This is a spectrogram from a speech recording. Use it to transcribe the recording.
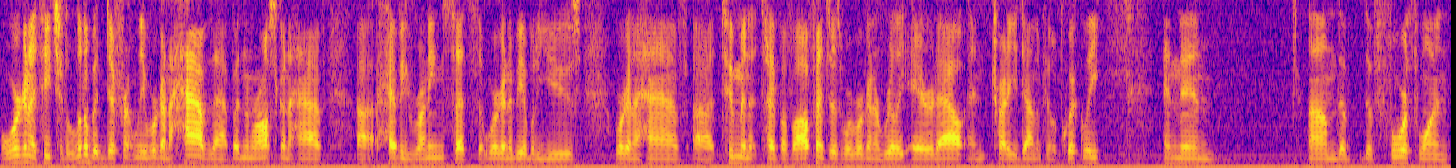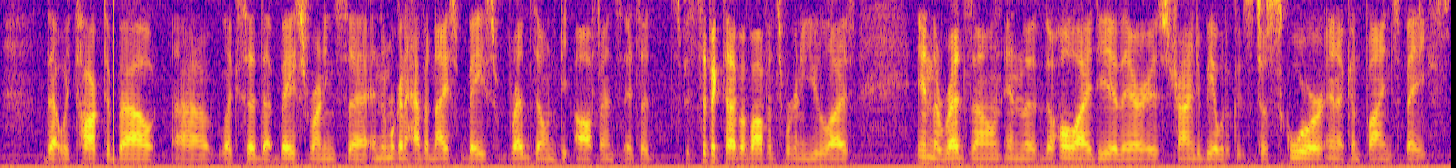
We're going to teach it a little bit differently. We're going to have that, but then we're also going to have uh, heavy running sets that we're going to be able to use. We're going to have uh, two-minute type of offenses where we're going to really air it out and try to get down the field quickly. And then um, the the fourth one that we talked about, uh, like I said, that base running set, and then we're going to have a nice base red zone offense. It's a specific type of offense we're going to utilize in the red zone, and the, the whole idea there is trying to be able to, to score in a confined space.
